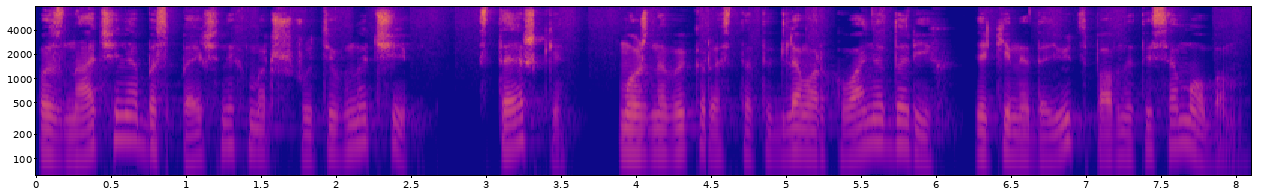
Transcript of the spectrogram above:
позначення безпечних маршрутів вночі. Стежки можна використати для маркування доріг, які не дають спавнитися мобам.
